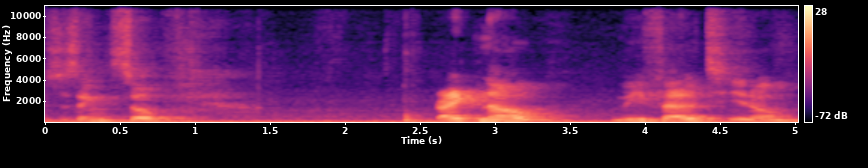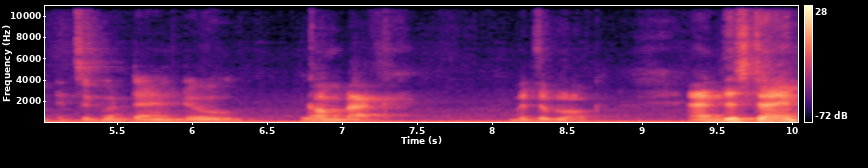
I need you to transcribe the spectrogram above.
sing. So right now, we felt you know it's a good time to come back with the vlog, and this time,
